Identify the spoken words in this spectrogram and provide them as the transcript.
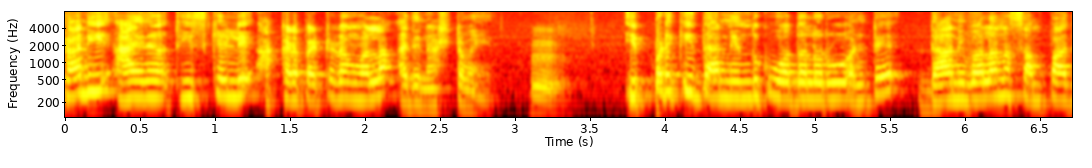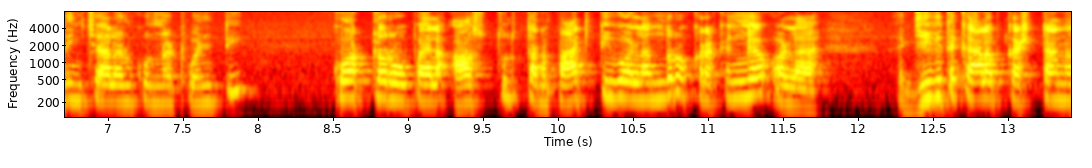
కానీ ఆయన తీసుకెళ్ళి అక్కడ పెట్టడం వల్ల అది నష్టమైంది. ఇప్పటికీ దాన్ని ఎందుకు వదలరు అంటే దాని వలన సంపాదించాలనుకున్నటువంటి కోట్ల రూపాయల ఆస్తులు తన పార్టీ వాళ్ళందరూ ఒక రకంగా వాళ్ళ జీవితకాల కష్టాన్ని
